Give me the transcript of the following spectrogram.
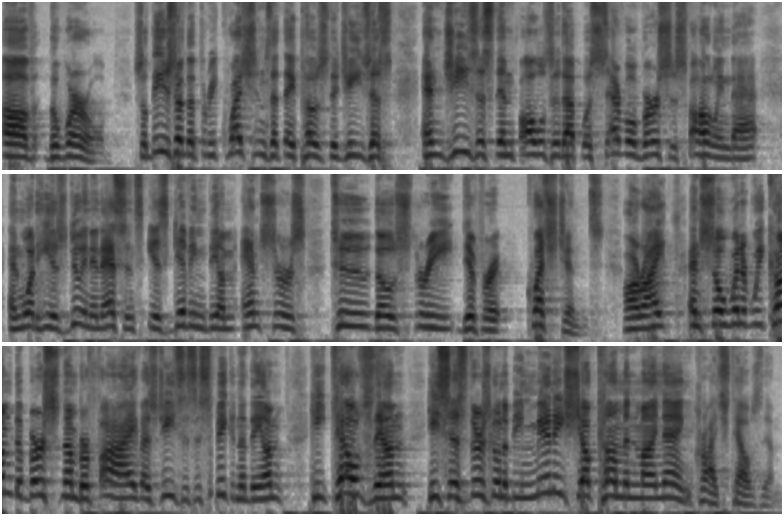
of the world? So these are the three questions that they pose to Jesus. And Jesus then follows it up with several verses following that. And what he is doing, in essence, is giving them answers to those three different questions. All right? And so whenever we come to verse number five, as Jesus is speaking to them, he tells them, he says, There's going to be many shall come in my name, Christ tells them.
